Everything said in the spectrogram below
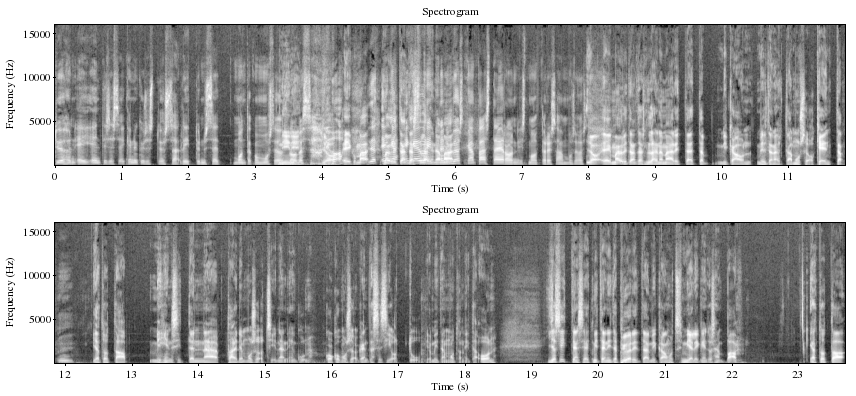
työhön ei entisessä eikä nykyisessä työssä liittynyt se, että montako museota niin, Suomessa on. Niin, joo. Ei, kun mä, enkä, mä yritän enkä tässä lähinnä... Mä... myöskään päästä eroon niistä moottorisahamuseoista. Joo, ei, mä yritän tässä lähinnä määrittää, että mikä on, miltä näyttää museokenttä. Mm. Ja tota, mihin sitten nämä taidemuseot siinä niin kuin koko museokentässä sijoittuu ja mitä muuta niitä on. Ja sitten se, että miten niitä pyöritetään, mikä on mutta siis mielenkiintoisempaa. Ja tota,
